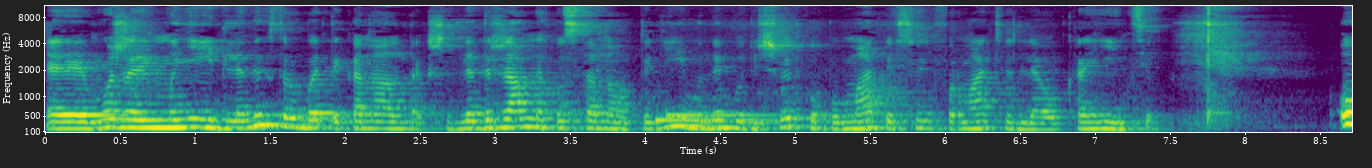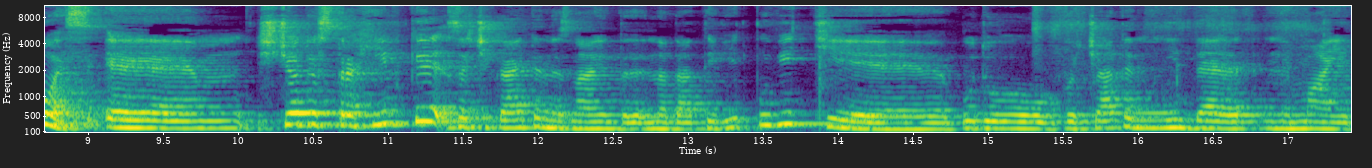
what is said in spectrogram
е, може мені і для них зробити канал, так що для державних установ, тоді вони будуть швидко мати всю інформацію для українців. Ось е, щодо страхівки, зачекайте, не знаю де надати відповідь. Е, Буду вивчати, ніде немає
